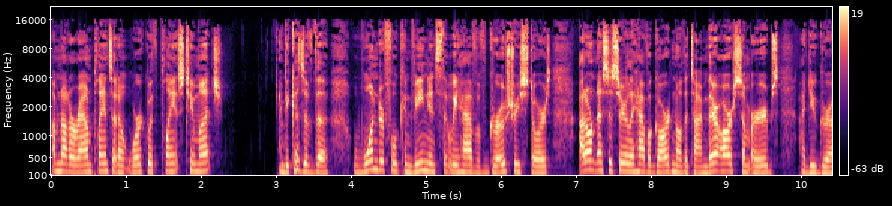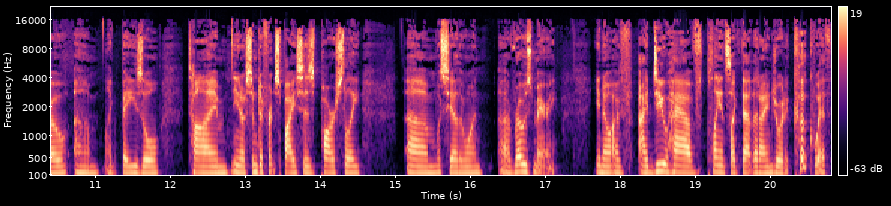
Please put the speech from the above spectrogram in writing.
I'm not around plants. I don't work with plants too much. And because of the wonderful convenience that we have of grocery stores, I don't necessarily have a garden all the time. There are some herbs I do grow, um, like basil, thyme, you know, some different spices, parsley. Um, what's the other one? Uh, rosemary. You know, I've I do have plants like that that I enjoy to cook with,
